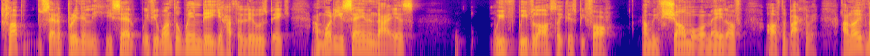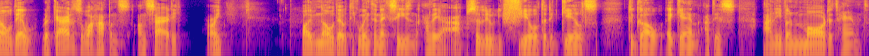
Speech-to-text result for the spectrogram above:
Klopp said it brilliantly. He said, if you want to win big, you have to lose big. And what are you saying in that is, we've we've lost like this before and we've shown what we're made of off the back of it. And I've no doubt, regardless of what happens on Saturday, right? I've no doubt they go into next season and they are absolutely fueled to the gills to go again at this and even more determined.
